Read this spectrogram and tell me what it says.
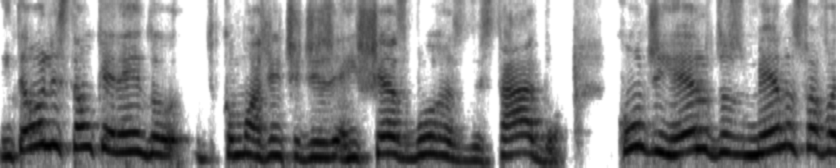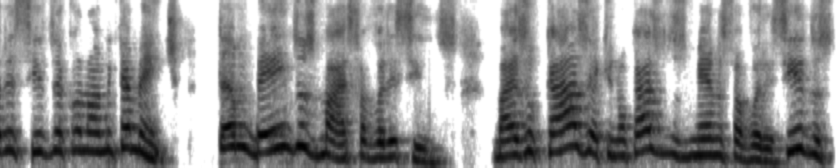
Então, eles estão querendo, como a gente diz, encher as burras do Estado com dinheiro dos menos favorecidos economicamente, também dos mais favorecidos. Mas o caso é que, no caso dos menos favorecidos,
